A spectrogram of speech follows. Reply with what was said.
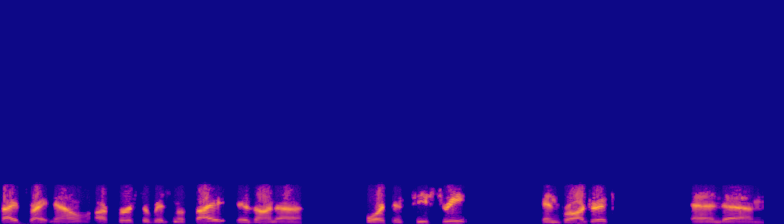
sites right now. Our first original site is on uh, Fourth and C Street in Broderick, and um,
